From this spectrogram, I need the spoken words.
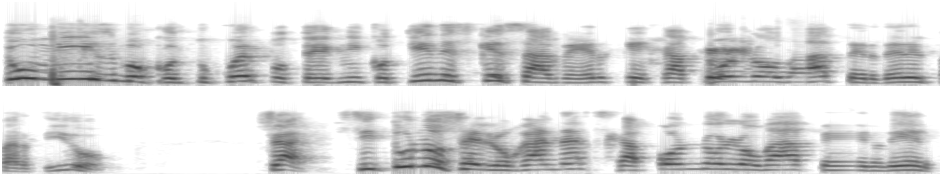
tú mismo con tu cuerpo técnico tienes que saber que Japón no va a perder el partido. O sea, si tú no se lo ganas, Japón no lo va a perder.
